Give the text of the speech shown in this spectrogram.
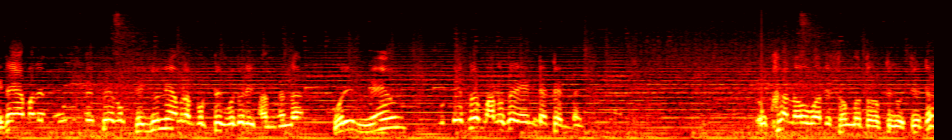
এটাই আমাদের মূল উদ্দেশ্য এবং সেই জন্যই আমরা প্রত্যেক বছর এই ফাংশনটা করি। মেন উদ্দেশ্য মানুষের এন্টারটেনমেন্ট উখরা নববাদের সঙ্গ তরফ থেকে হচ্ছে এটা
